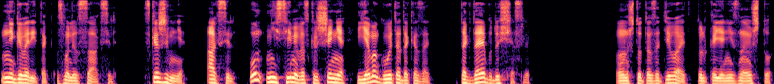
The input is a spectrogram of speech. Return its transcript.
«Не говори так», — взмолился Аксель. «Скажи мне, Аксель, он не семя воскрешения, и я могу это доказать. Тогда я буду счастлив». «Он что-то затевает, только я не знаю что»,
